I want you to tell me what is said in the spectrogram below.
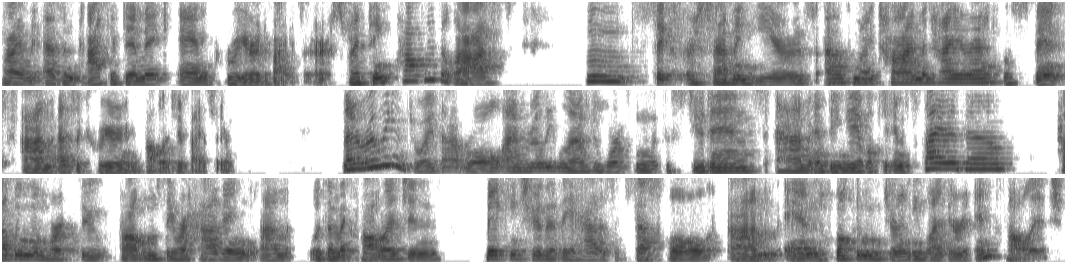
time as an academic and career advisor. So I think probably the last six or seven years of my time in higher ed was spent um, as a career and college advisor. And I really enjoyed that role. I really loved working with the students um, and being able to inspire them, helping them work through problems they were having um, within the college and making sure that they had a successful um, and welcoming journey while they were in college,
